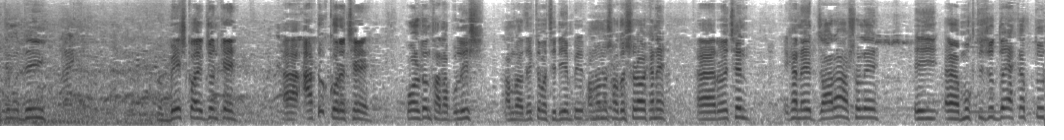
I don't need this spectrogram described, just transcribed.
ইতিমধ্যেই বেশ কয়েকজনকে আটক করেছে পল্টন থানা পুলিশ। আমরা দেখতে পাচ্ছি ডিএমপির অন্যান্য সদস্যরাও এখানে রয়েছেন। এখানে যারা আসলে এই মুক্তিযুদ্ধ একাত্তর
